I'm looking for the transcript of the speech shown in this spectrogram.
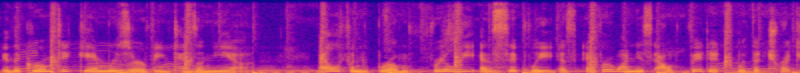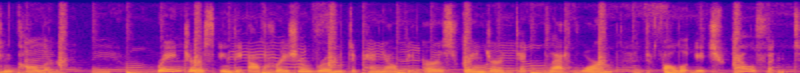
in the Grumeti Game Reserve in Tanzania, elephants roam freely and safely as everyone is outfitted with a tracking collar. Rangers in the operation room depend on the Earth Ranger tech platform follow each elephant.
